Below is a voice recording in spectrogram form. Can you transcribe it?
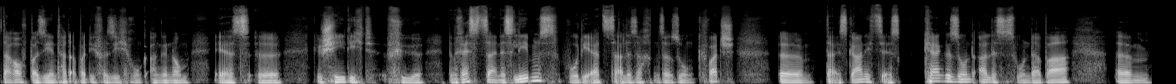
Darauf basierend hat aber die Versicherung angenommen, er ist äh, geschädigt für den Rest seines Lebens, wo die Ärzte alle sagten, so ein Quatsch, äh, da ist gar nichts, er ist kerngesund, alles ist wunderbar. Ähm,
